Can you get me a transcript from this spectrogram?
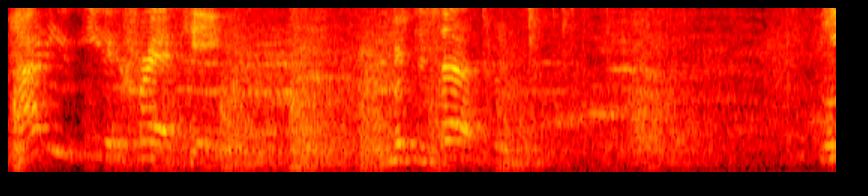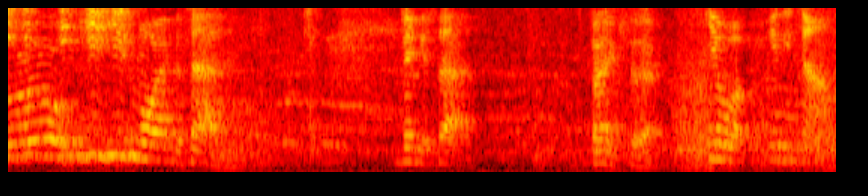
How do you eat a crab cake with the side? He, he, he, he's more appetizing. Bigger size. Thanks to that. You're welcome. Anytime.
